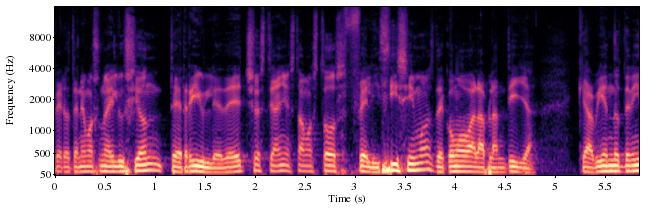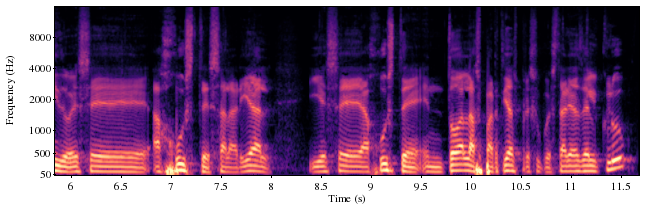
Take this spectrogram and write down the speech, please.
Pero tenemos una ilusión terrible. De hecho, este año estamos todos felicísimos de cómo va la plantilla, que habiendo tenido ese ajuste salarial y ese ajuste en todas las partidas presupuestarias del club,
